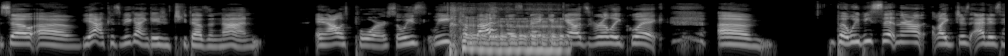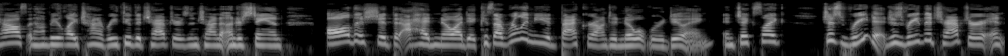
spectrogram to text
So, um, yeah, because we got engaged in 2009, and I was poor, so we we combined those bank accounts really quick. Um, but we'd be sitting there like just at his house, and I'd be like trying to read through the chapters and trying to understand all this shit that I had no idea because I really needed background to know what we were doing. And Jake's like, just read it, just read the chapter, and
